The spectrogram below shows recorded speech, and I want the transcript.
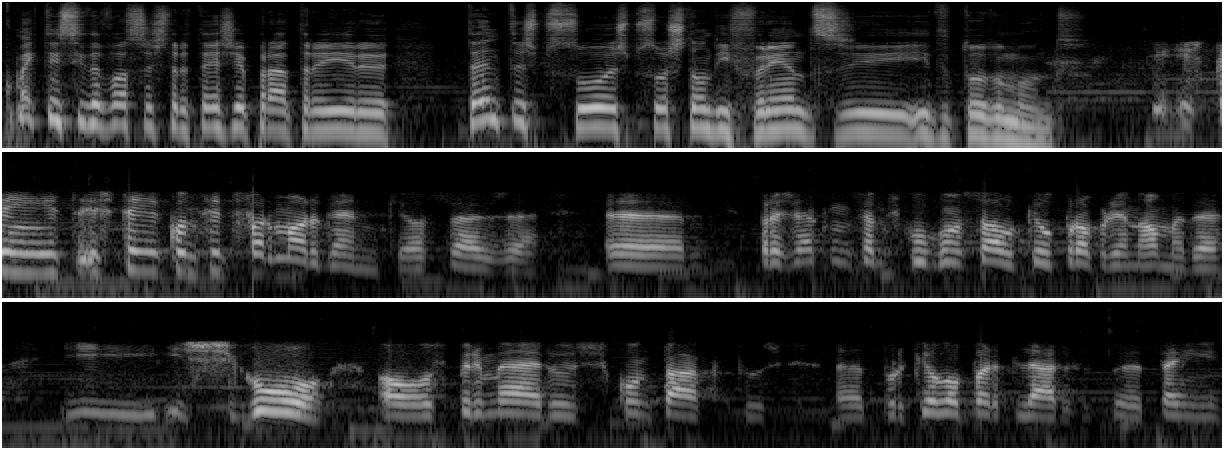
Como é que tem sido a vossa estratégia para atrair tantas pessoas, pessoas tão diferentes e, e de todo o mundo? Isto tem, isto tem acontecido de forma orgânica, ou seja, Uh, para já começamos com o Gonçalo, que ele próprio é nómada e, e chegou aos primeiros contactos, uh, porque ele ao partilhar uh, tem,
